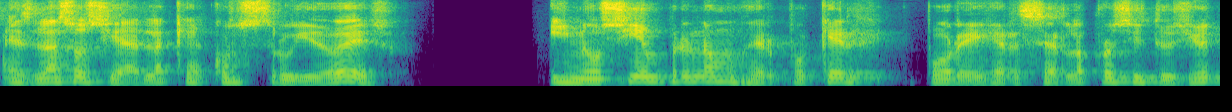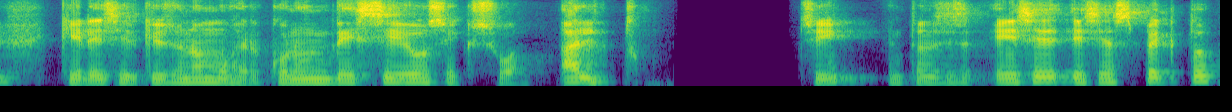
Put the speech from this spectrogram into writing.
es la sociedad la que ha construido eso. Y no siempre una mujer porque, por ejercer la prostitución quiere decir que es una mujer con un deseo sexual alto. ¿Sí? Entonces, ese, ese aspecto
